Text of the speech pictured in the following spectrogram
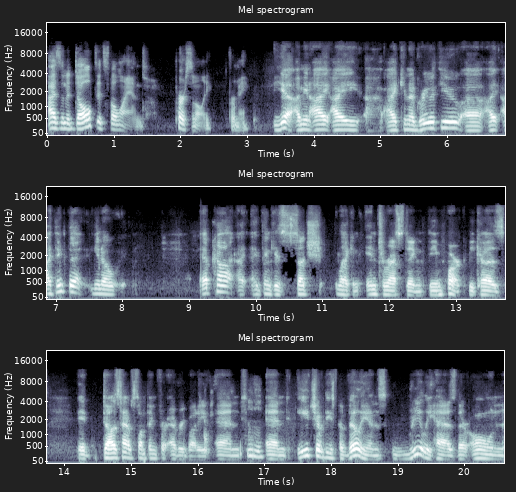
As an adult, it's the land, personally, for me. Yeah. I mean, I I I can agree with you. Uh, I I think that you know, Epcot I, I think is such like an interesting theme park because it does have something for everybody, and Mhm. and each of these pavilions really has their own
